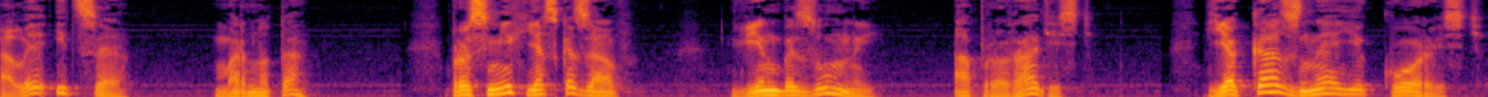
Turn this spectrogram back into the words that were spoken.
але і це марнота. Про сміх я сказав. Він безумний, а про радість? Яка з неї користь?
